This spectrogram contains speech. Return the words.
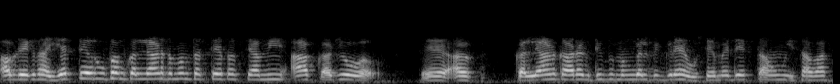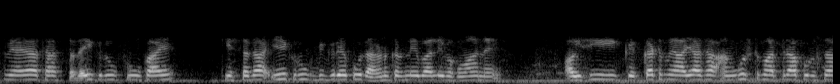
अब देखना यत्य रूपम कल्याण तमम तत्व पश्यामी आपका जो कल्याण कारक दिव्य मंगल विग्रह उसे मैं देखता हूँ। ईसावास में आया था सदैक रूप रूप आए। कि सदा एक रूप विग्रह को धारण करने वाले भगवान है। और इसी कट में आया था अंगुष्ठ मात्रा पुरुषा।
